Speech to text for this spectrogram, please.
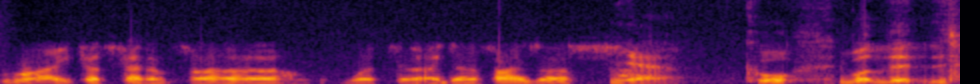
Right. That's kind of uh, what uh, identifies us. Yeah, cool. Well, the,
